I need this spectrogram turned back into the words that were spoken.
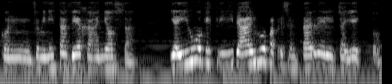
con feministas viejas, añosas. Y ahí hubo que escribir algo para presentar del trayecto.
